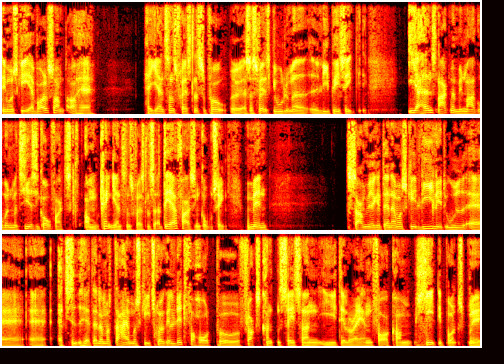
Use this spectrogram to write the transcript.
det måske er voldsomt at have, have Jansons fristelse på, øh, altså svensk julemad, øh, lige PC. Jeg havde en snak med min meget gode ven Mathias i går faktisk, omkring Jansons fristelse, og det er faktisk en god ting. Men samvirke, den er måske lige lidt ude af, af, af tid her. Den er, der har jeg måske trykket lidt for hårdt på flux-kondensatoren i DeLorean for at komme helt i bunds med,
